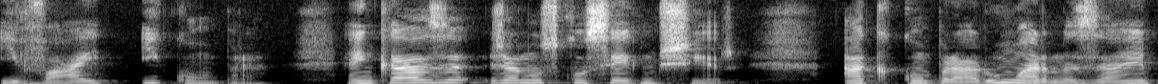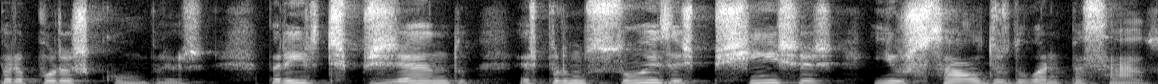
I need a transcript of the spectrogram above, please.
E vai e compra. Em casa já não se consegue mexer. Há que comprar um armazém para pôr as compras, para ir despejando as promoções, as pechinchas e os saldos do ano passado.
